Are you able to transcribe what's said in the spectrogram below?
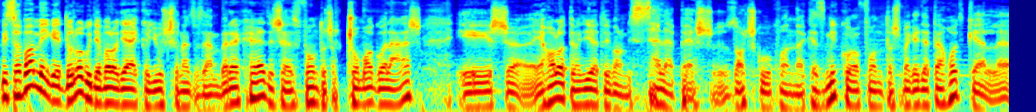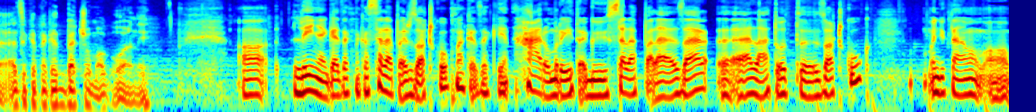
Viszont van még egy dolog, ugye valahogy el kell jusson ez az emberekhez, és ez fontos a csomagolás, és én hallottam egy ilyet, hogy valami szelepes zacskók vannak. Ez mikor fontos, meg egyáltalán hogy kell ezeket neked becsomagolni? A lényeg ezeknek a szelepes zacskóknak, ezek ilyen három rétegű szeleppel elzár, ellátott zacskók, mondjuk nálam a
